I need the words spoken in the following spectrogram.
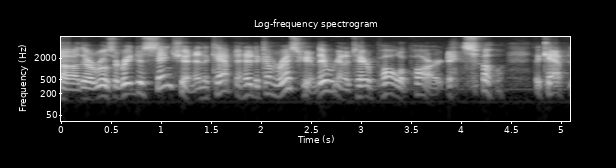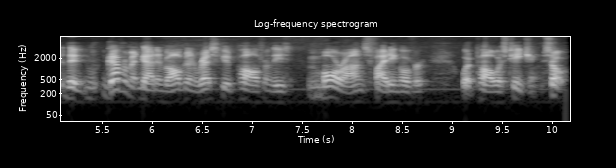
uh, there arose a great dissension, and the captain had to come rescue him. They were going to tear Paul apart. So the captain, the government got involved and rescued Paul from these morons fighting over what Paul was teaching. So,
